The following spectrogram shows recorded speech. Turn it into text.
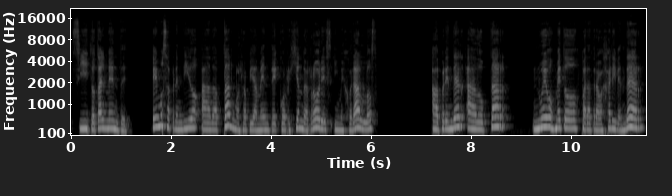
Sí, totalmente. Hemos aprendido a adaptarnos rápidamente, corrigiendo errores y mejorarlos, aprender a adoptar nuevos métodos para trabajar y vender,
